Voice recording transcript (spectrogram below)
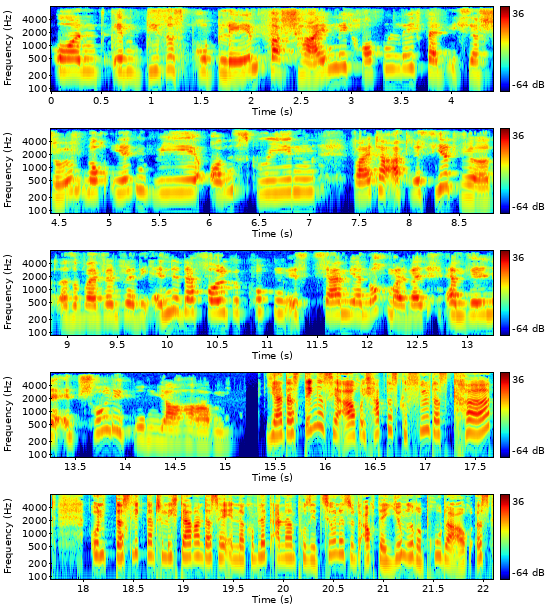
Und eben dieses Problem wahrscheinlich, hoffentlich, fände ich sehr schön, noch irgendwie on-screen weiter adressiert wird. Also, weil wenn wir die Ende der Folge gucken, ist Sam ja nochmal, weil er will eine Entschuldigung ja haben. Ja, das Ding ist ja auch, ich habe das Gefühl, dass Kirk, und das liegt natürlich daran, dass er in einer komplett anderen Position ist und auch der jüngere Bruder auch ist,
